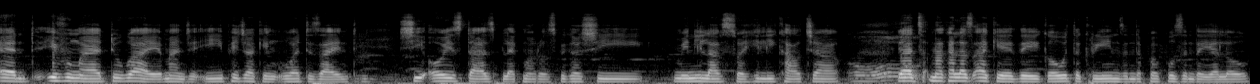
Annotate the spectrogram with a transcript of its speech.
And if ungayatukaye manje i-pajaking uwa-designed mm. she always does black models because she mainly loves swahili culture. Oh. yeah ma-colors akhe they go with the greens and the purples and the yellow.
